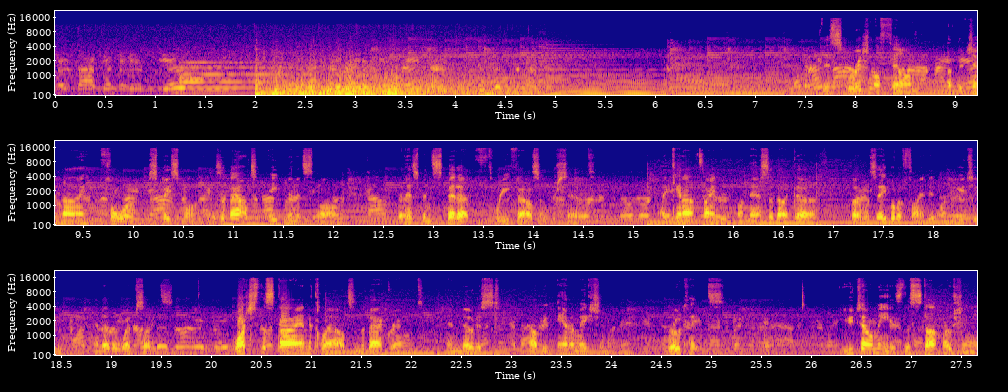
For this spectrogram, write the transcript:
came back into his view. This original film of the Gemini 4 spacewalk is about 8 minutes long, but has been sped up 3,000%. I cannot find it on NASA.gov, but was able to find it on YouTube and other websites. Watch the sky and the clouds in the background, and notice how the animation rotates. You tell me, is this stop motion?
